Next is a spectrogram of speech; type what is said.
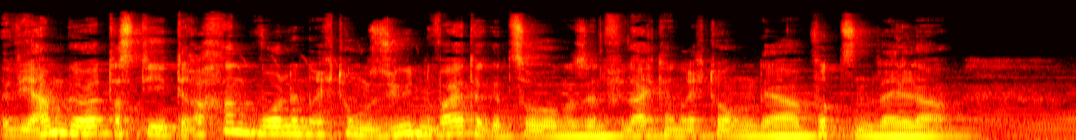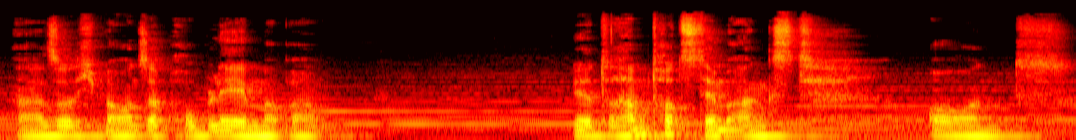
Wir haben gehört, dass die Drachen wohl in Richtung Süden weitergezogen sind, vielleicht in Richtung der Wutzenwälder. Also nicht mal unser Problem, aber wir haben trotzdem Angst. Und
